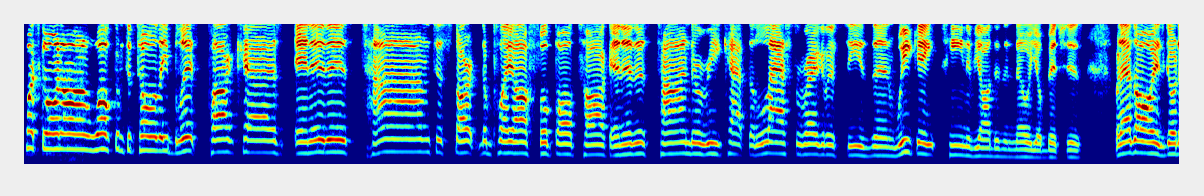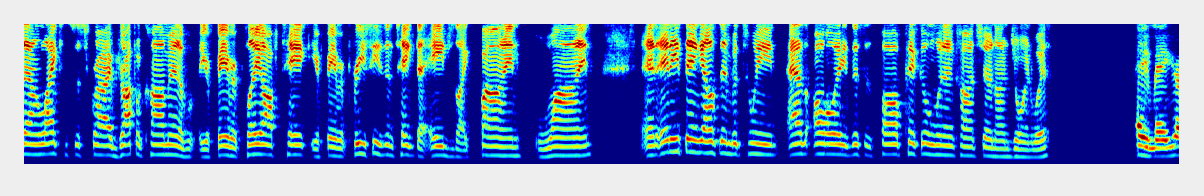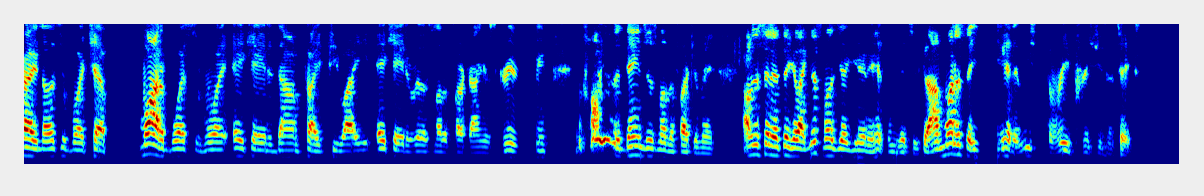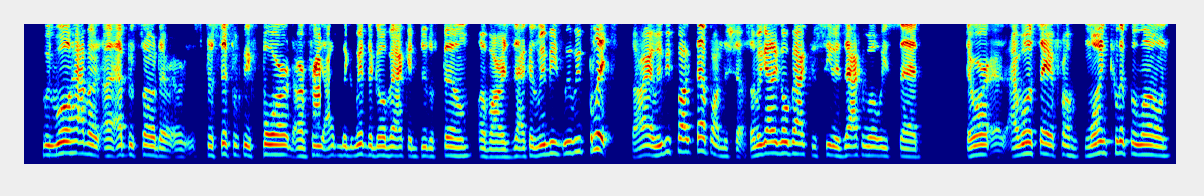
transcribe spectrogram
What's going on? Welcome to Totally Blitz podcast, and it is time to start the playoff football talk, and it is time to recap the last regular season, week 18. If y'all didn't know, yo bitches. But as always, go down, like and subscribe, drop a comment of your favorite playoff take, your favorite preseason take that aged like fine wine, and anything else in between. As always, this is Paul Pickle, Winning Concha, and I'm joined with. Hey man, you already know it's your boy Kev Water Boy Savoy, aka the Don Pipe PYE, aka the realest motherfucker on your screen. Paul is a dangerous motherfucker, man. I'm just sitting there thinking like this was your year to hit them bitches because I want to say you had at least three preseason takes. We will have a, a episode uh, specifically for our pre. I, we have to go back and do the film of our exact because we be we be blitzed. All right, we be fucked up on the show, so we got to go back to see exactly what we said. There were I will say from one clip alone,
